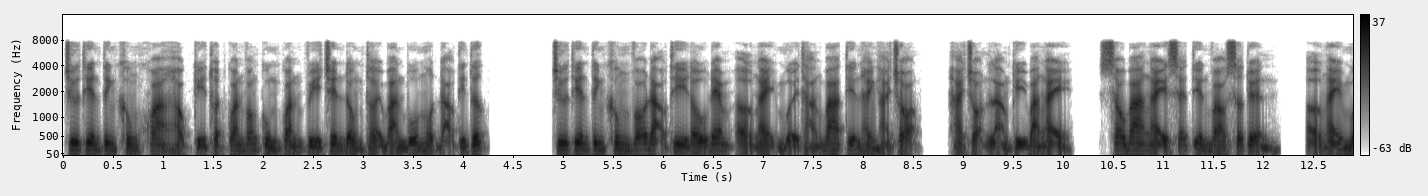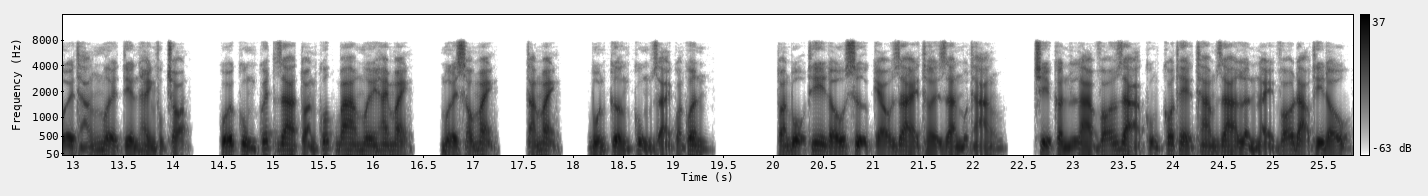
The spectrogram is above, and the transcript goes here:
chư thiên tinh không khoa học kỹ thuật quan vong cùng quan vi trên đồng thời ban bố một đạo tin tức. Chư thiên tinh không võ đạo thi đấu đem ở ngày 10 tháng 3 tiến hành hải chọn, hải chọn làm kỳ 3 ngày, sau 3 ngày sẽ tiến vào sơ tuyển, ở ngày 10 tháng 10 tiến hành phục chọn, cuối cùng quyết ra toàn quốc 32 mạnh, 16 mạnh, 8 mạnh, 4 cường cùng giải quán quân. Toàn bộ thi đấu sự kéo dài thời gian một tháng, chỉ cần là võ giả cũng có thể tham gia lần này võ đạo thi đấu.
